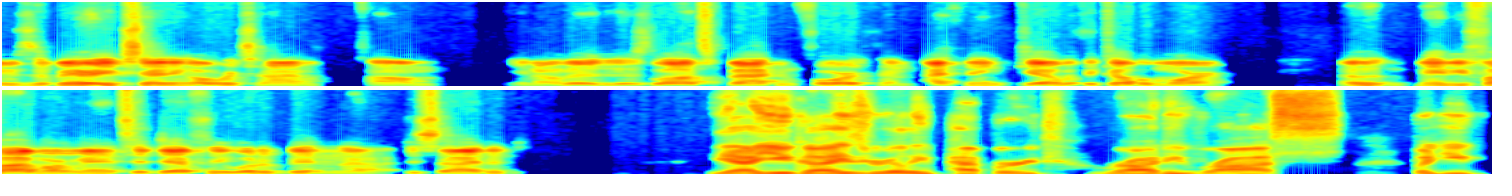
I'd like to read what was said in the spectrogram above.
it was a very exciting overtime. Um, you know, there, there's lots of back and forth, and I think uh, with a couple more, uh, maybe five more minutes, it definitely would have been uh, decided. Yeah, you guys really peppered Roddy Ross, but you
